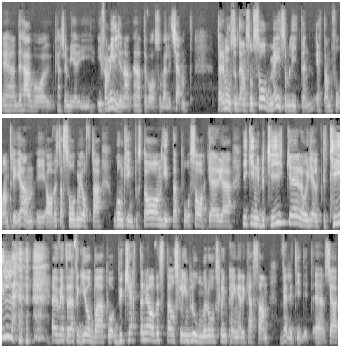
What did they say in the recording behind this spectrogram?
Eh, det här var kanske mer i, i familjerna än att det var så väldigt känt. Däremot så den som såg mig som liten, ettan, tvåan, trean i Avesta, såg mig ofta gå omkring på stan, hitta på saker. Jag gick in i butiker och hjälpte till. jag vet att jag fick jobba på buketten i Avesta och slå in blommor och slå in pengar i kassan väldigt tidigt. Eh, så jag,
